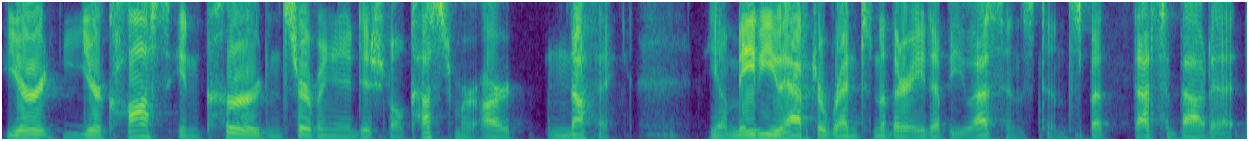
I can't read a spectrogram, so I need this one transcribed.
Your your costs incurred in serving an additional customer are nothing. You know, maybe you have to rent another AWS instance, but that's about it.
